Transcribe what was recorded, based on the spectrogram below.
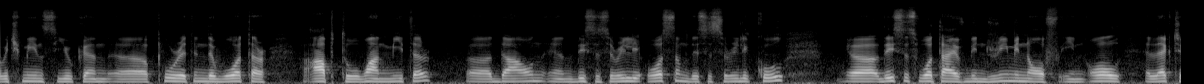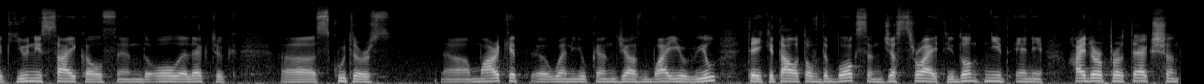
which means you can uh, pour it in the water up to one meter uh, down and this is really awesome this is really cool uh, this is what I've been dreaming of in all electric unicycles and all electric uh, scooters uh, market when you can just buy your wheel, take it out of the box and just ride. You don't need any hydro protection,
